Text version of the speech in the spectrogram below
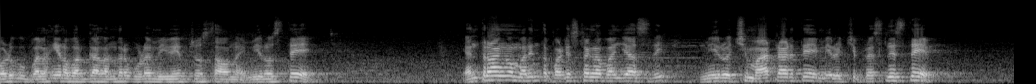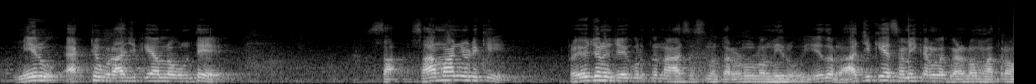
బడుగు బలహీన వర్గాలందరూ కూడా మీ వైపు చూస్తూ ఉన్నాయి. మీరు వస్తే యంత్రాంగం మరింత పటిష్టంగా పనిచేస్తుంది. మీరు వచ్చి మాట్లాడితే మీరు వచ్చి ప్రశ్నిస్తే మీరు యాక్టివ్ రాజకీయాల్లో ఉంటే సా- సామాన్యుడికి ప్రయోజనం చేకూరుతున్న ఆశిస్తున్న తరుణంలో మీరు ఏదో రాజకీయ సమీకరణలకు వెళ్ళడం మాత్రం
